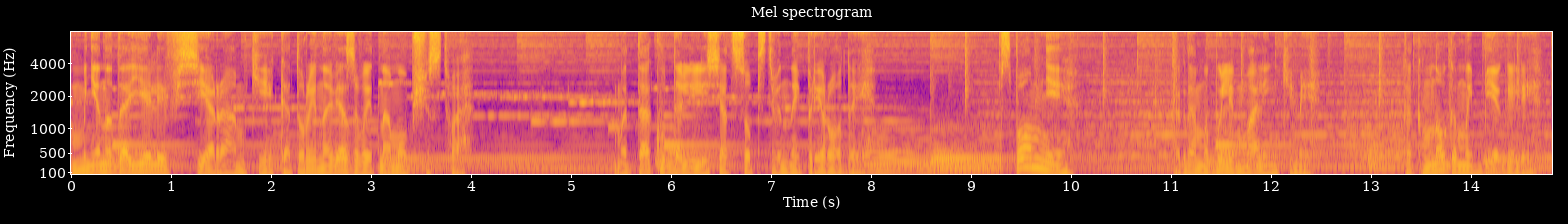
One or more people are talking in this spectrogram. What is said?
Мне надоели все рамки, которые навязывает нам общество. Мы так удалились от собственной природы. Вспомни, когда мы были маленькими, как много мы бегали —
